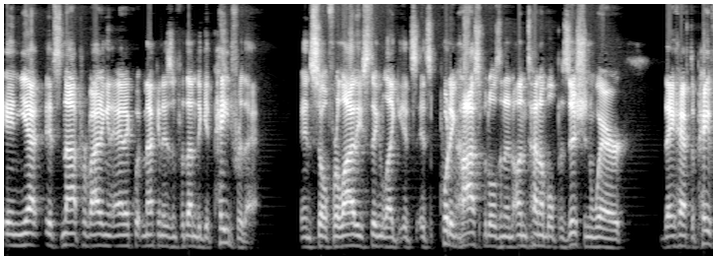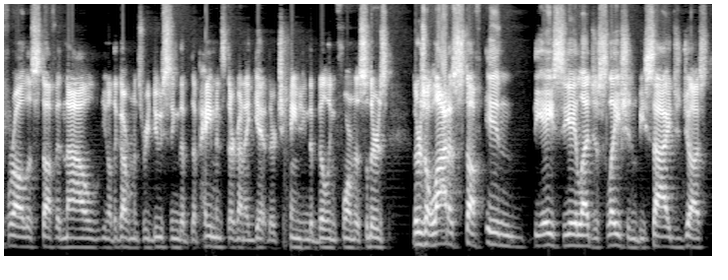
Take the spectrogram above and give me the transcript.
and yet it's not providing an adequate mechanism for them to get paid for that. And so for a lot of these things, like it's it's putting hospitals in an untenable position where they have to pay for all this stuff and now you know the government's reducing the, the payments they're going to get they're changing the billing formula so there's there's a lot of stuff in the ACA legislation besides just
